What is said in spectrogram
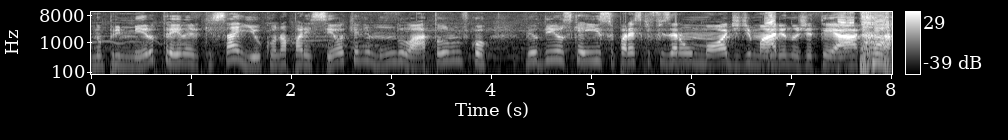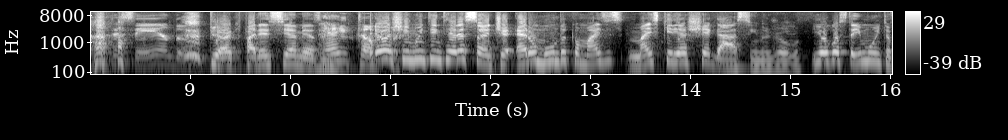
no primeiro trailer que saiu, quando apareceu aquele mundo lá, todo mundo ficou, meu Deus, que é isso? Parece que fizeram um mod de Mario no GTA, o que tá acontecendo? Pior que parecia mesmo. É, então. Eu achei muito interessante. Era o mundo que eu mais, mais queria chegar, assim, no jogo. E eu gostei muito.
